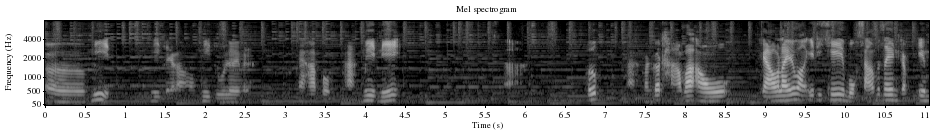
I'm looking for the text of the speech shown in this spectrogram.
เอ่อ มีด มีดเดี๋ยวเรามีดดูเลยไปละนะครับผม อะ มีดนี้ อ่าปุ๊บ อะ มันก็ถามว่าเอาจะเอาอะไรระหว่าง ATK บวก3%กับ M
